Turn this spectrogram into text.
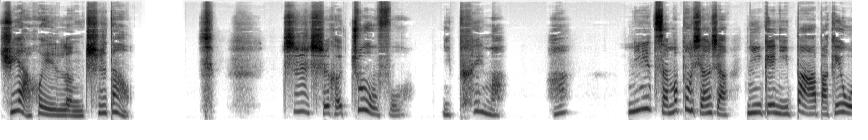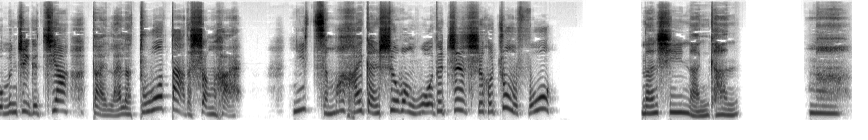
徐雅慧冷嗤道：“支持和祝福，你配吗？啊，你怎么不想想，你给你爸爸、给我们这个家带来了多大的伤害？”你怎么还敢奢望我的支持和祝福？南希难堪，妈，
